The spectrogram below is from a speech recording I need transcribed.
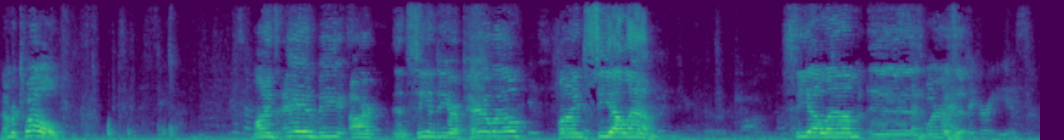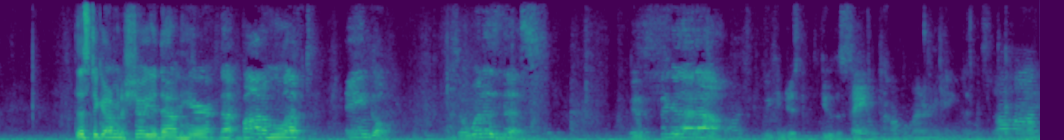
Number 12. Lines A and B are, and C and D are parallel. Find CLM. CLM is, where is it? Degrees. This to I'm going to show you down here, that bottom left angle. So what is this? We have to figure that out. We can just do the same complementary angles. Uh-huh. right?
